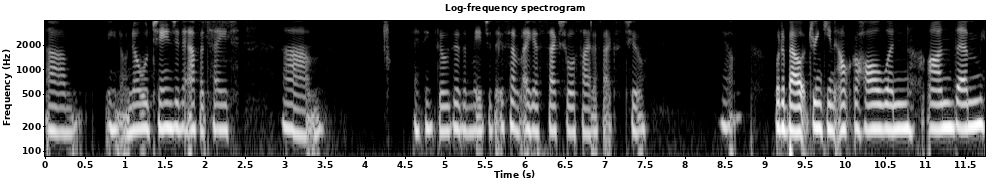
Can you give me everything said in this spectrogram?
um, you know, no change in appetite. Um, I think those are the major things. Some, I guess, sexual side effects too. Yeah. What about drinking alcohol when on them?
